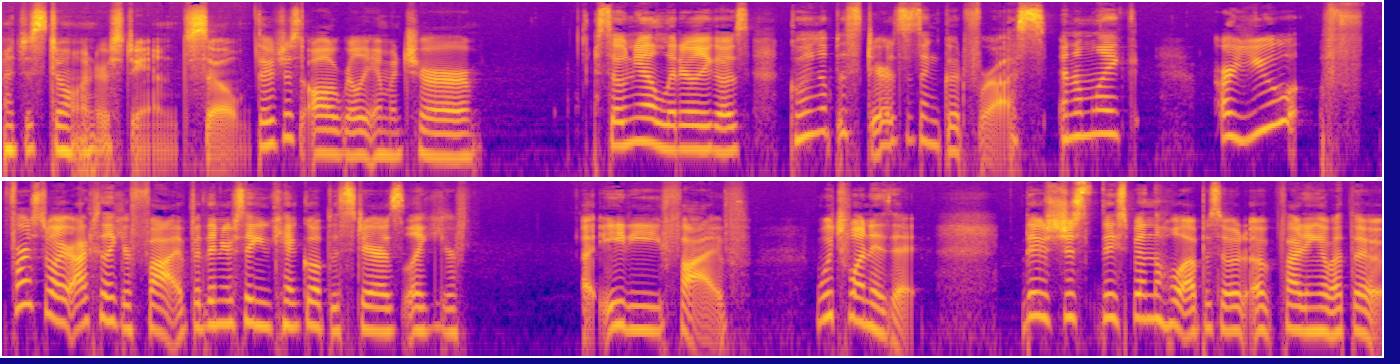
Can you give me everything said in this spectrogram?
I just don't understand. So, they're just all really immature Sonja literally goes, Going up the stairs isn't good for us. And I'm like, Are you, f- first of all, you're acting like you're five, but then you're saying you can't go up the stairs like you're uh, 85. Which one is it? There's just they spend the whole episode of fighting about the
